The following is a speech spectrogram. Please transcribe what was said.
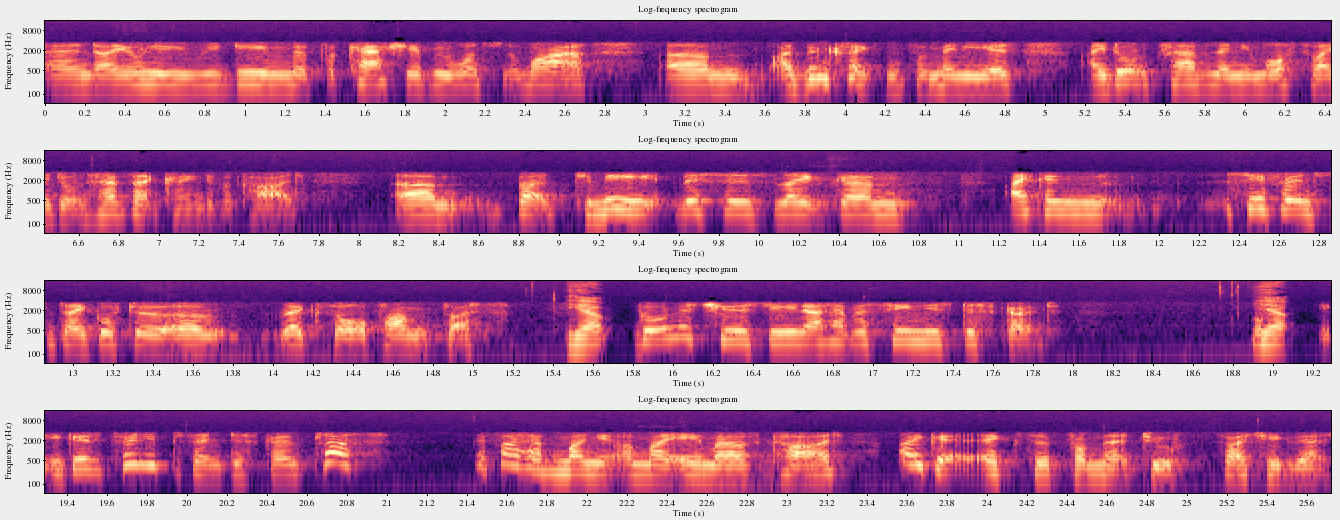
and I only redeem it for cash every once in a while. Um, I've been collecting for many years. I don't travel anymore, so I don't have that kind of a card. Um, but to me, this is like um, I can say, for instance, I go to uh, Rexall Pharma Plus. Yep, Go on a Tuesday, and I have a seniors discount. yep. You get a twenty percent discount. Plus, if I have money on my Air Miles card, I get extra from that too. So I take that.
